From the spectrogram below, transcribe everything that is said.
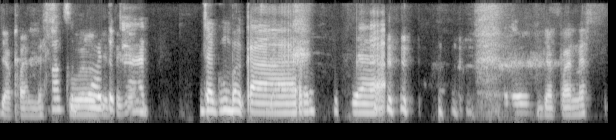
Japanese school Maksudnya gitu kan kan jagung bakar. Ya. Japanese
